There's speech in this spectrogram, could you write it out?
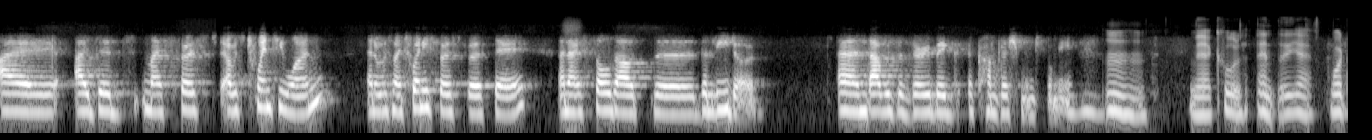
I I did my first. I was 21, and it was my 21st birthday, and I sold out the the Lido, and that was a very big accomplishment for me. Yeah, cool. And uh, yeah, what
